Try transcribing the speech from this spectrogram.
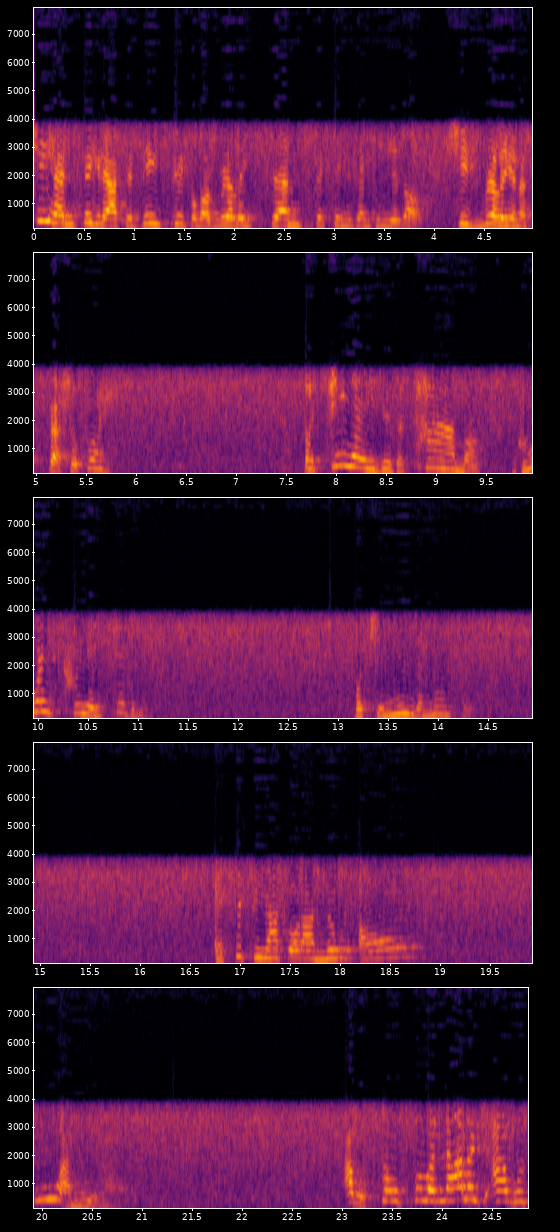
she hadn't figured out that these people are really 7, 16 and 17 years old. She's really in a special place. But teenage is a time of great creativity. But you need a mentor. At 16, I thought I knew it all. Ooh, I knew it all. I was so full of knowledge, I was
